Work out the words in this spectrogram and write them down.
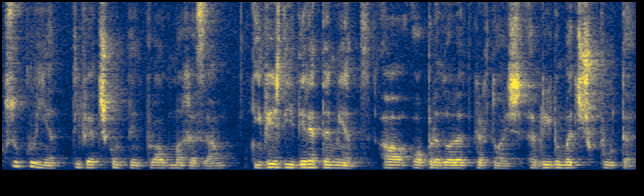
Porque se o cliente estiver descontente por alguma razão, em vez de ir diretamente à operadora de cartões abrir uma disputa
